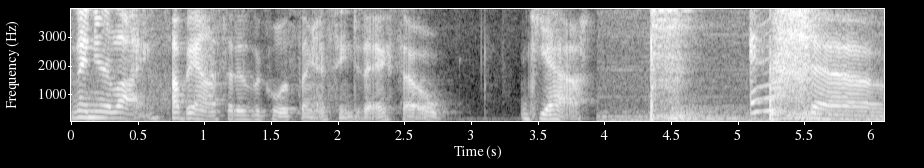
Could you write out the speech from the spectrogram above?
then you're lying. I'll be honest, that is the coolest thing I've seen today, so yeah. Show.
